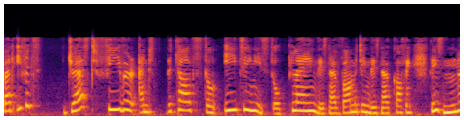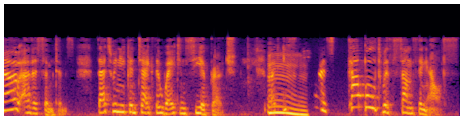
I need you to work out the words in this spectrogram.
But if it's just fever and the child's still eating, he's still playing, there's no vomiting, there's no coughing, there's no other symptoms, that's when you can take the wait and see approach. But mm. if fever is coupled with something else,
